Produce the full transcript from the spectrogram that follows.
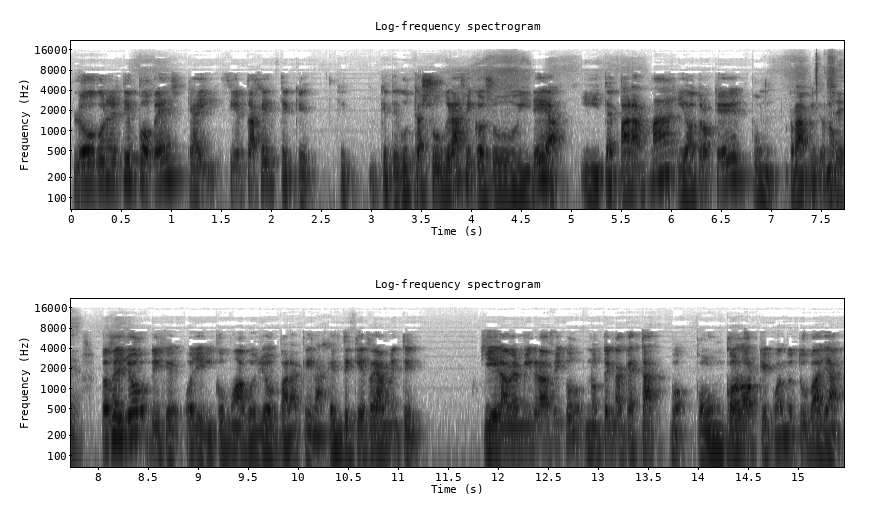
luego con el tiempo ves que hay cierta gente que, que, que te gusta su gráfico, su idea, y te paras más, y otros que, pum, rápido, ¿no? Sí. Entonces yo dije, oye, ¿y cómo hago yo para que la gente que realmente quiera ver mi gráfico no tenga que estar por un color que cuando tú vayas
